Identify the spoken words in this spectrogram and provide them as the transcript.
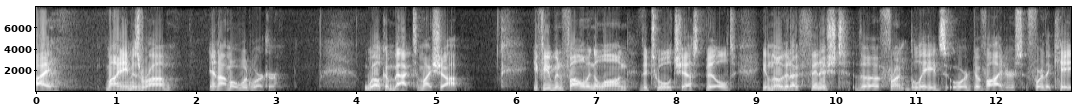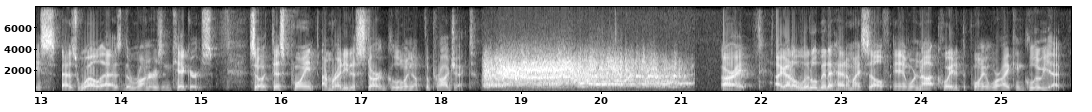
Hi, my name is Rob and I'm a woodworker. Welcome back to my shop. If you've been following along the tool chest build, you'll know that I've finished the front blades or dividers for the case as well as the runners and kickers. So at this point, I'm ready to start gluing up the project. All right, I got a little bit ahead of myself and we're not quite at the point where I can glue yet.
